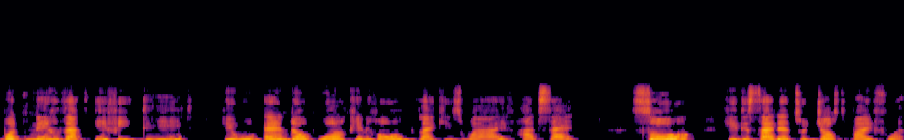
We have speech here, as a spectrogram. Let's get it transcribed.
but knew that if he did, he would end up walking home like his wife had said. So he decided to just buy fuel.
